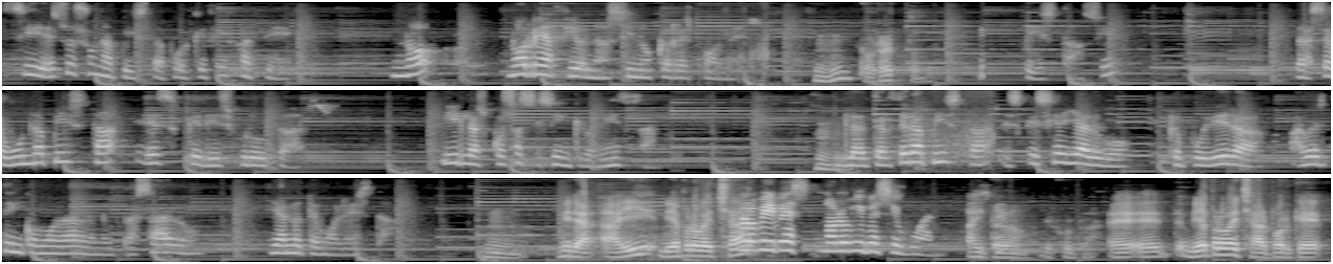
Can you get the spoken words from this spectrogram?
Sí, eso es una pista, porque fíjate, no, no reaccionas, sino que respondes. correcto. Pista, ¿sí? La segunda pista es que disfrutas y las cosas se sincronizan. La tercera pista es que si hay algo que pudiera haberte incomodado en el pasado, ya no te molesta. Mira, ahí voy a aprovechar. No lo vives, no lo vives igual. Ay, perdón, disculpa. Eh, eh, voy a aprovechar porque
